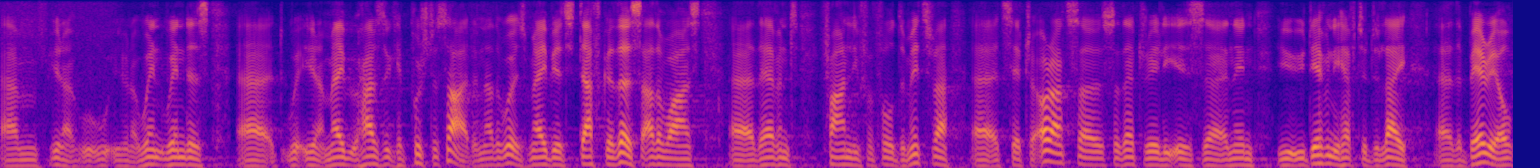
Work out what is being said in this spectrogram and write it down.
um, you know, you know, when, when does, uh, you know, maybe how does it get pushed aside? In other words, maybe it's dafka this, otherwise uh, they haven't finally fulfilled the mitzvah, uh, etc. All right, so so that really is, uh, and then you, you, definitely have to delay the burial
